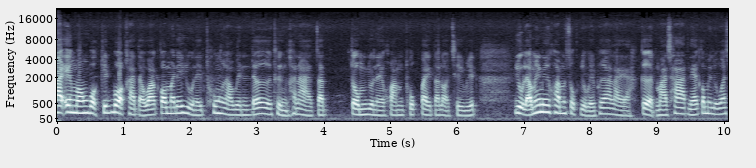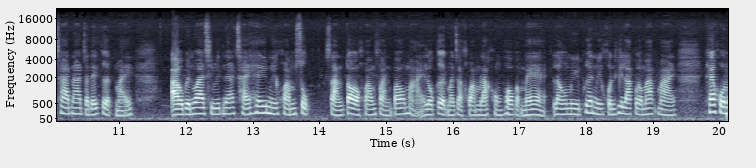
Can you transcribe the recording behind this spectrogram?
ปาเองมองบวกคิดบวกค่ะ แต่ว่าก็ไม่ได้อยู่ในทุ่งลาเวนเดอร์ ถึงขนาดจะ จมอยู่ในความทุกข์ไปตลอดชีวิต อยู่แล้วไม่มีความสุขอยู่ไปเพื่ออะไรอะ่ะ เกิดมาชาตินี้ก็ไม่รู้ว่าชาติหน้าจะได้เกิดไหม เอาเป็นว่าชีวิตเนี้ยใช้ให้มีความสุขสานต่อความฝันเป้าหมาย เราเกิดมาจากความรักของพ่อกับแม่ เรามีเพื่อนมีคนที่รักเรามากมาย แค่คน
